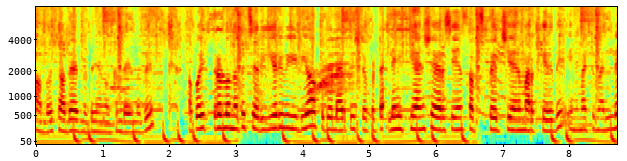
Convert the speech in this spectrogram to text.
സന്തോഷം അതായിരുന്നു ഞങ്ങൾക്ക് ഉണ്ടായിരുന്നത് അപ്പോൾ ഇത്രേ ഉള്ളൂ ഇന്നത്തെ ചെറിയൊരു വീഡിയോ. അപ്പോൾ ഇതെല്ലാവർക്കും ഇഷ്ടപ്പെട്ട ലൈക്ക് ചെയ്യാനും ഷെയർ ചെയ്യാനും സബ്സ്ക്രൈബ് ചെയ്യാനും മറക്കരുത്. ഇനി മറ്റു നല്ല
